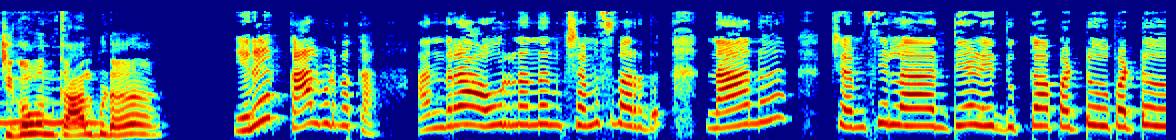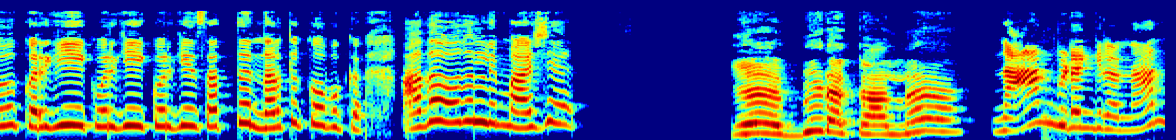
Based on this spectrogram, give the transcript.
ಚಿಗೋ ಒಂದ್ ಕಾಲ್ ಬಿಡ ಏನೇ ಕಾಲ್ ಬಿಡ್ಬೇಕ ಅಂದ್ರ ಅವ್ರು ನನ್ನನ್ನು ಕ್ಷಮಿಸಬಾರ್ದು ನಾನು ಕ್ಷಮಿಸಿಲ್ಲ ಅಂತೇಳಿ ದುಃಖ ಪಟ್ಟು ಪಟ್ಟು ಕೊರ್ಗಿ ಕೊರ್ಗಿ ಕೊರ್ಗಿ ಸತ್ತು ನರ್ಕಕ್ಕೆ ಹೋಗ್ಬೇಕು ಅದ ಹೌದಲ್ಲ ನಿಮ್ಮ ಆಸೆ ಏ ಬಿಡ ಕಾಲ್ನ ನಾನ್ ಬಿಡಂಗಿಲ್ಲ ನಾನ್ ಬಿಡಂಗಿಲ್ಲ ಅಂದ್ರೆ ಬಿಡಂಗಿಲ್ಲ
